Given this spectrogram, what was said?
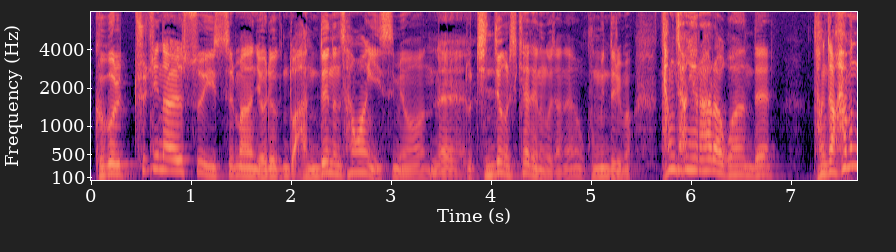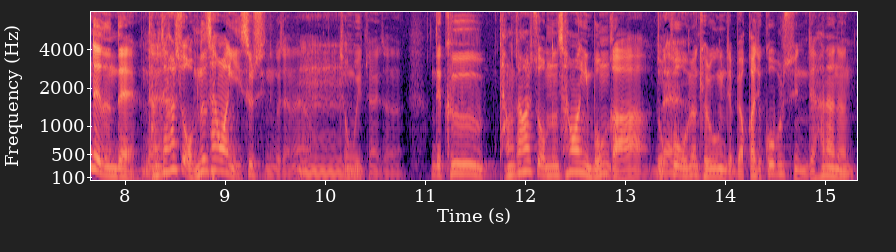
그걸 추진할 수 있을 만한 여력도 안 되는 상황이 있으면 네. 또 진정을 시켜야 되는 거잖아요. 국민들이 막 당장 해라라고 하는데 당장 하면 되는데 당장 할수 없는 상황이 있을 수 있는 거잖아요. 네. 음. 정부 입장에서는. 근데 그 당장 할 수 없는 상황이 뭔가 놓고 네. 오면 결국 이제 몇 가지 꼽을 수 있는데 하나는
